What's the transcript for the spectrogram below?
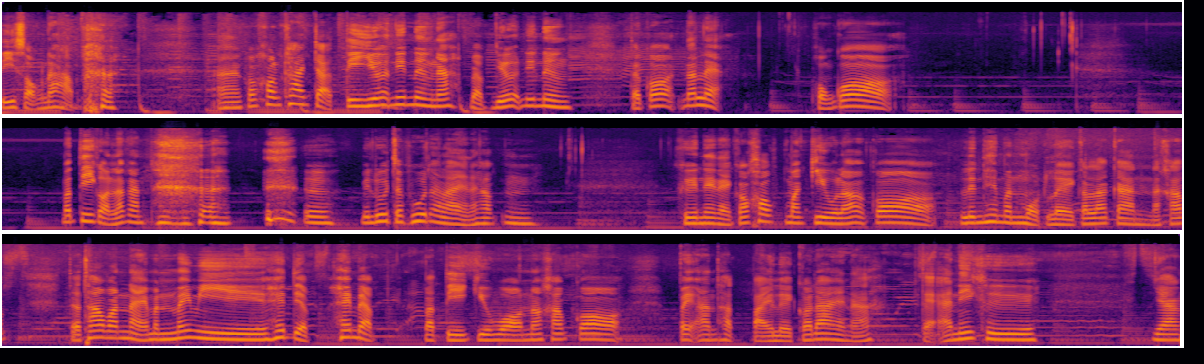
ตีสองดาบอ่าก็ค่อนข้างจะตีเยอะนิดนึงนะแบบเยอะนิดนึง แต่ก็นั่นแหละ ผมก็ มาตีก่อนแล้วกัน เออ ไม่รู้จะพูดอะไรนะครับ อืมคือไหนๆก็เข้ามากิวแล้วก็เล่นให้มันหมดเลยก็แล้วกันนะครับ แต่ถ้าวันไหนมันไม่มีให้เดียบให้แบบปฏิกิววอลนะครับ ก็ไปอันถัดไปเลยก็ได้นะ แต่อันนี้คือยัง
